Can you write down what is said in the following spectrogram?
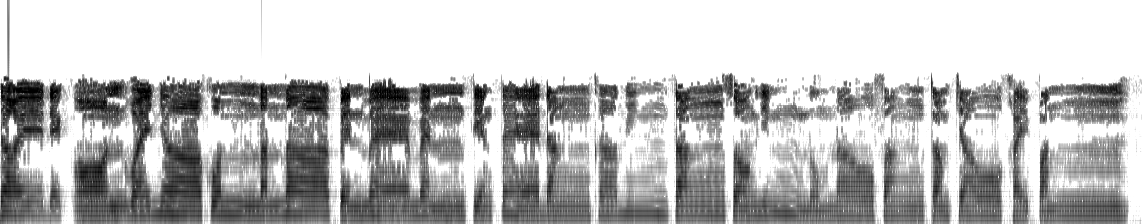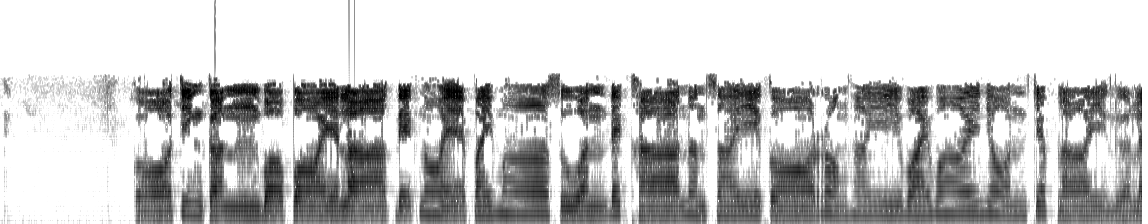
ได้เด็กอ่อนไว้ยาคนนันนาเป็นแม่แม่นเตียงแต่ดังคานิ่งตั้งสองหญิงหนุ่มเนาฟังกำเจ้าไข่ปัน ก็จริงกันบ่ปล่อยหลากเด็กน้อยไปมาส่วนเด็กขานั่นใสก็ร้องให้วายวายย้อนเจ็บลายเหลือแล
